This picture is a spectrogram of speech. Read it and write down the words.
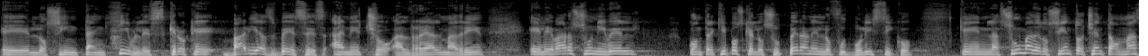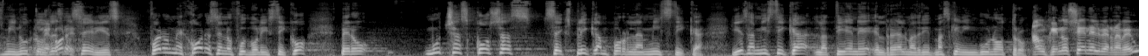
eh, los intangibles creo que varias veces han hecho al Real Madrid elevar su nivel contra equipos que lo superan en lo futbolístico, que en la suma de los 180 o más minutos de esas series fueron mejores en lo futbolístico, pero muchas cosas se explican por la mística y esa mística la tiene el Real Madrid más que ningún otro. Aunque no sea en el Bernabéu,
